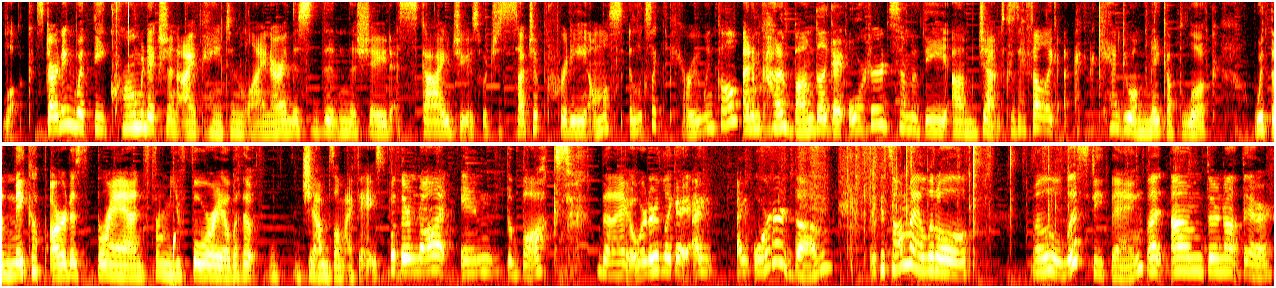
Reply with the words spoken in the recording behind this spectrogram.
look. Starting with the Chrome Addiction Eye Paint and Liner, and this is in the shade Sky Juice, which is such a pretty, almost, it looks like periwinkle. And I'm kind of bummed, like I ordered some of the um, gems because I felt like I, I can't do a makeup look with the makeup artist brand from Euphoria without gems on my face. But they're not in the box that I ordered. Like I, I, I ordered them. Like it's on my little, my little listy thing, but um, they're not there.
